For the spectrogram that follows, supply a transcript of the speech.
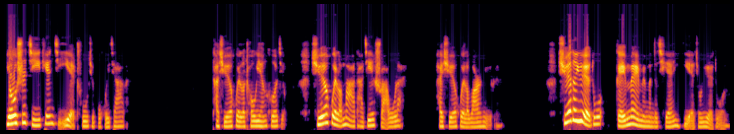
有时几天几夜出去不回家来。他学会了抽烟喝酒，学会了骂大街、耍无赖，还学会了玩女人。学的越多，给妹妹们的钱也就越多了。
